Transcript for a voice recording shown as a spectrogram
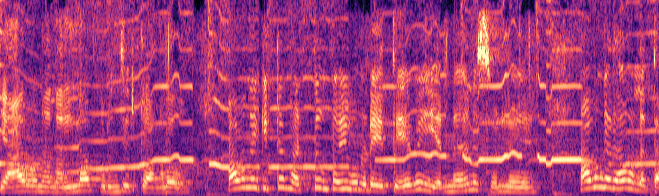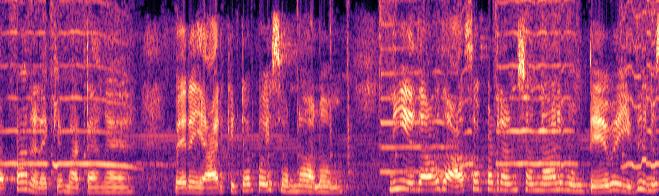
யார் உன்னை நல்லா புரிஞ்சிருக்காங்களோ அவங்க கிட்ட மட்டும் போய் உன்னுடைய தேவை என்னன்னு சொல்லு. அவங்க தான் உன்னை தப்பாக நினைக்க மாட்டாங்க. வேற யார்கிட்ட போய் சொன்னாலும் நீ ஏதாவது ஆசைப்படுறன்னு சொன்னாலும் உன் தேவை இதுன்னு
